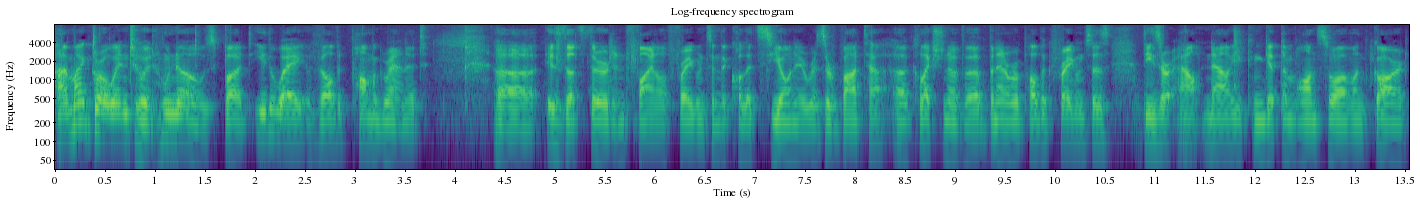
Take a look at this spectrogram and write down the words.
I might grow into it, who knows, but either way, Velvet Pomegranate uh, is the third and final fragrance in the Collezione Riservata uh, collection of uh, Banana Republic fragrances. These are out now. You can get them on So Avant Garde.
